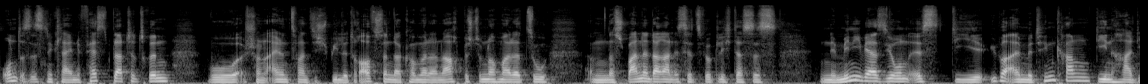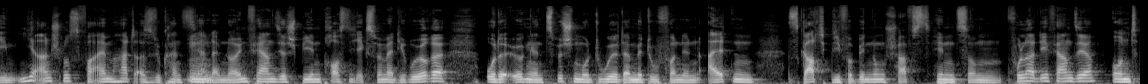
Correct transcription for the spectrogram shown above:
Und es ist eine kleine Festplatte drin, wo schon 21 Spiele drauf sind. Da kommen wir danach bestimmt nochmal dazu. Ähm, das Spannende daran ist jetzt wirklich, dass es eine Mini-Version ist, die überall mit hin kann, die einen HDMI-Anschluss vor allem hat. Also du kannst sie mhm. an deinem neuen Fernseher spielen, brauchst nicht extra mehr die Röhre oder irgendein Zwischenmodul, damit du von den alten SCART die Verbindung schaffst hin zum Full-HD-Fernseher. Und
